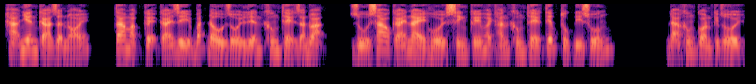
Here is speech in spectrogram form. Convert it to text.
Hạ nhiên cả giận nói, ta mặc kệ cái gì bắt đầu rồi liền không thể gián đoạn, dù sao cái này hồi sinh kế hoạch hắn không thể tiếp tục đi xuống. Đã không còn kịp rồi.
